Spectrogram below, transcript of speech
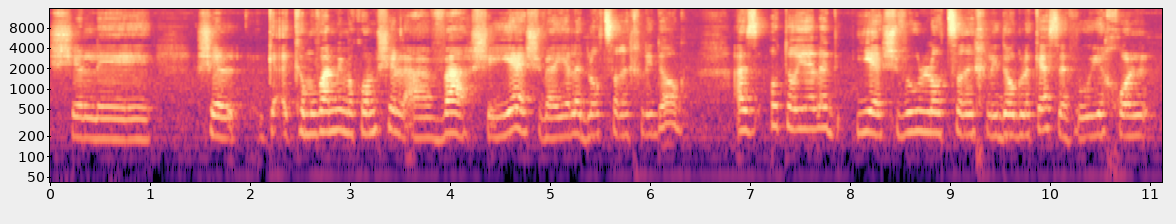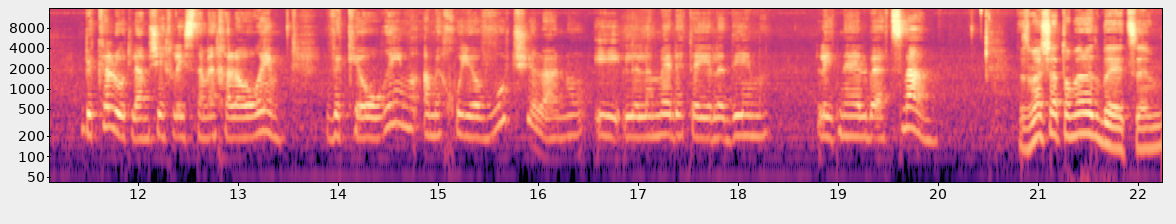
של, אה, של, כמובן ממקום של אהבה שיש והילד לא צריך לדאוג, אז אותו ילד יש והוא לא צריך לדאוג לכסף והוא יכול בקלות להמשיך להסתמך על ההורים. וכהורים המחויבות שלנו היא ללמד את הילדים להתנהל בעצמם. אז מה שאת אומרת בעצם,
